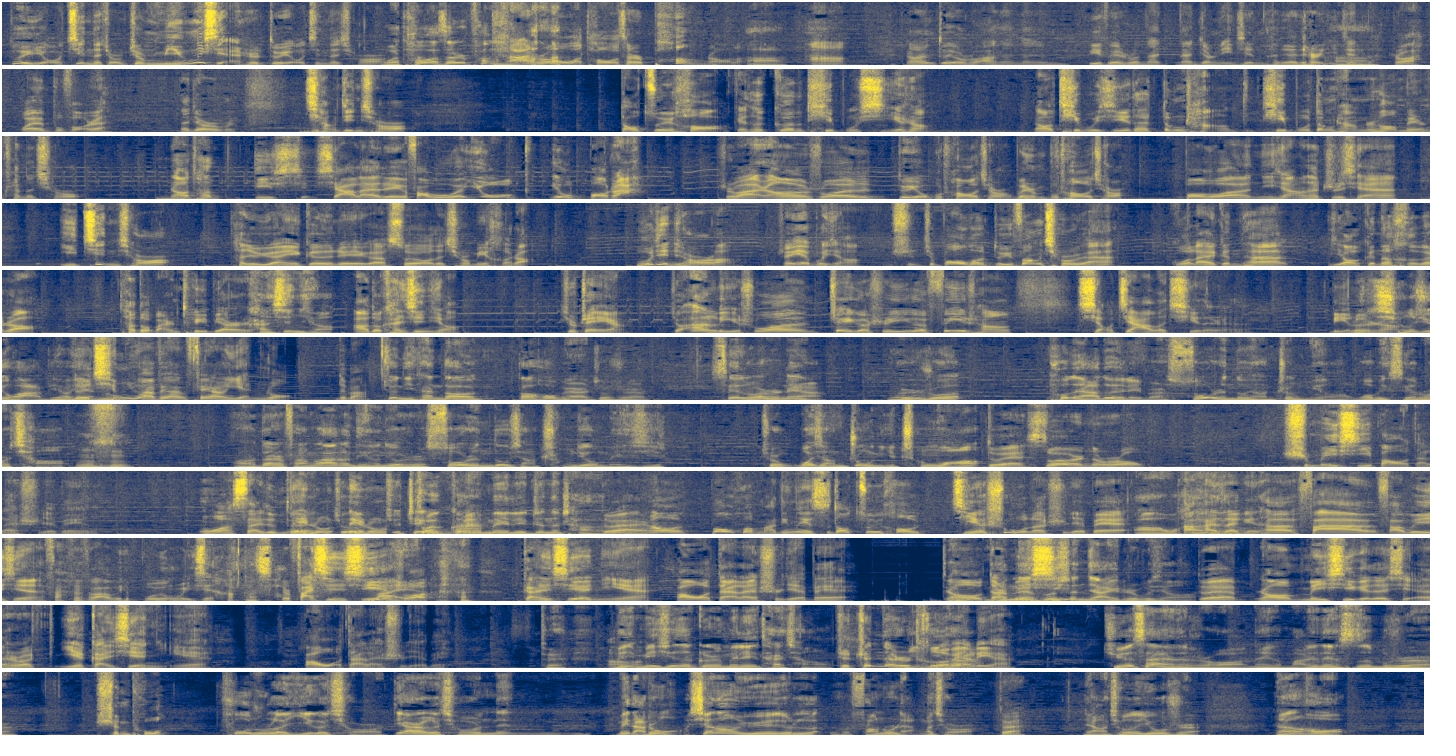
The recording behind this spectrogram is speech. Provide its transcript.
队友进的球就是明显是队友进的球。我头发丝儿碰的，他说我头发丝儿碰着了 啊，啊，然后人队友说啊，那那毕费说那那就是你进的，那就是你进的啊，是吧？我也不否认，那就是抢进球，到最后给他搁在替补席上，然后替补席他登场，替补登场之后没人传他球，然后他地下下来这个发布会又又爆炸，是吧？然后说队友不传我球，为什么不传我球？包括你想他之前一进球，他就愿意跟这个所有的球迷合照，不进球了谁也不行，是就包括对方球员过来跟他要跟他合个照，他都把人推一边儿去看心情。啊，都看心情，就这样。就按理说，这个是一个非常小家子气的人，理论上情绪化比较对严重。情绪化非常非常严重，对吧？就你看到到后边，就是 C 罗是那样，有人说葡萄牙队里边所有人都想证明我比 C 罗强嗯哼，啊，但是反观阿根廷，就是所有人都想成就梅西，就是我想助你成王。对，所有人都说是梅西把我带来世界杯的。哇塞，就那种那种就这个个人魅力真的差很多。对，然后包括马丁内斯到最后结束了世界杯啊我他还在给他发发微信，发发微不用微信啊，就发信息说感谢你把我带来世界杯。然后，但是梅西斯身价一直不行。对，然后梅西给他写说也感谢你把我带来世界杯。对，啊梅梅西的个人魅力太强了。这真的是特别厉害，决赛的时候，那个马丁内斯不是神扑。扑出了一个球，第二个球那没打中，相当于就防住两个球，对，两球的优势。然后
